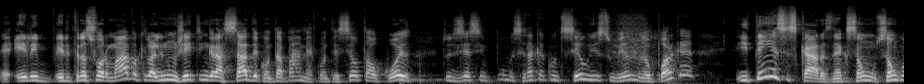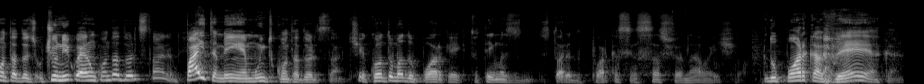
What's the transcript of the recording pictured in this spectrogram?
ele, ele transformava aquilo ali num jeito engraçado de contar. Ah, me aconteceu tal coisa. Tu dizia assim, pô, mas será que aconteceu isso mesmo? O Porca é... E tem esses caras, né, que são, são contadores. O tio Nico era um contador de história. O pai também é muito contador de história. Tia, conta uma do porca aí, que tu tem uma história do porca sensacional aí, tia. Do Porca Véia, cara.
